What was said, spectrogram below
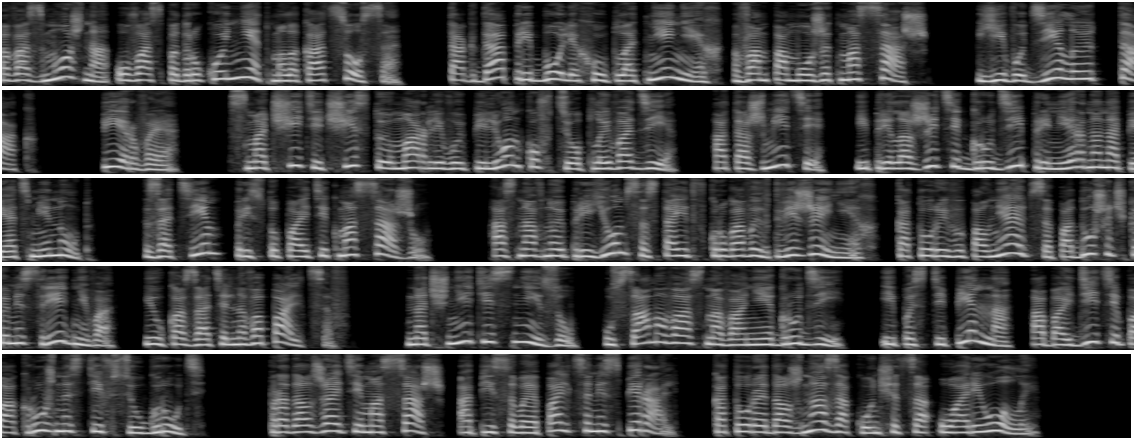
Возможно, у вас под рукой нет молокоотсоса. Тогда при болях и уплотнениях вам поможет массаж. Его делают так. Первое. Смочите чистую марлевую пеленку в теплой воде, отожмите и приложите к груди примерно на 5 минут. Затем приступайте к массажу. Основной прием состоит в круговых движениях, которые выполняются подушечками среднего и указательного пальцев. Начните снизу, у самого основания груди, и постепенно обойдите по окружности всю грудь. Продолжайте массаж, описывая пальцами спираль, которая должна закончиться у ореолы.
